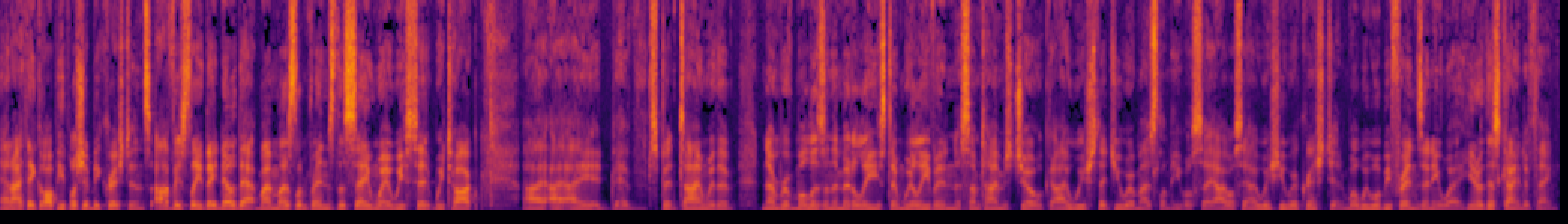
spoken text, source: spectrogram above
and I think all people should be Christians. Obviously, they know that. My Muslim friends the same way. We sit, we talk. I, I have spent time with a number of mullahs in the Middle East, and we'll even sometimes joke. I wish that you were Muslim. He will say. I will say, I wish you were Christian. Well, we will be friends anyway. You know, this kind of thing.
